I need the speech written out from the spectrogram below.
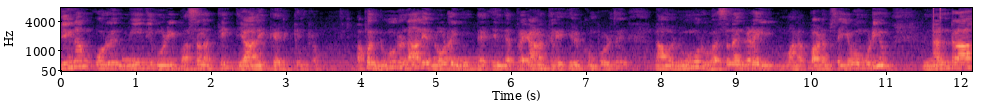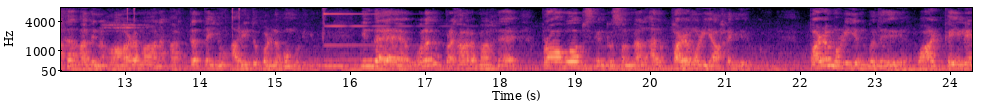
தினம் ஒரு நீதிமொழி வசனத்தை தியானிக்க இருக்கின்றோம். அப்போ நூறு நாள் என்னோட இந்த இந்த பிரயாணத்தில் இருக்கும் பொழுது நாம் நூறு வசனங்களை மனப்பாடம் செய்யவும் முடியும். நன்றாக அதன் ஆழமான அர்த்தத்தையும் அறிந்து கொள்ளவும் முடியும். இந்த உலக பிரகாரமாக ப்ராவர்ப்ஸ் என்று சொன்னால் அது பழமொழியாக இருக்கும். பழமொழி என்பது வாழ்க்கையிலே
